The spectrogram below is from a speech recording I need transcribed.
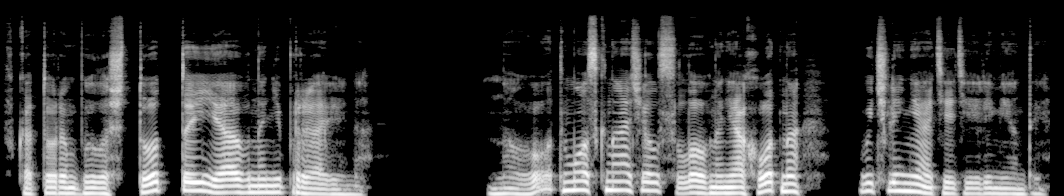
в котором было что-то явно неправильно. Но вот мозг начал, словно неохотно, вычленять эти элементы.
